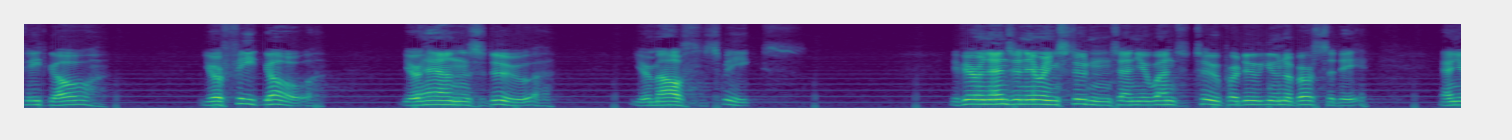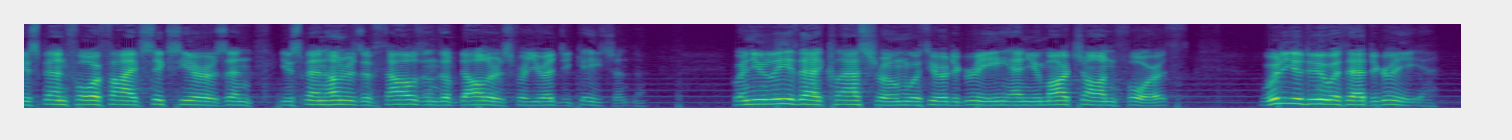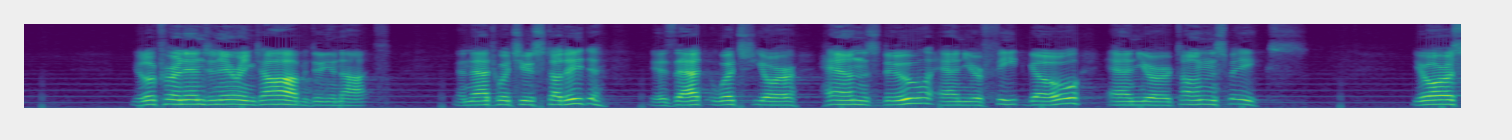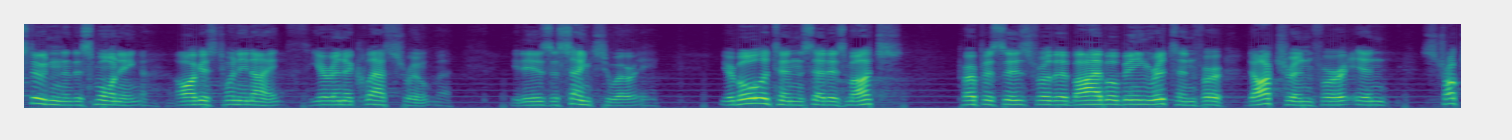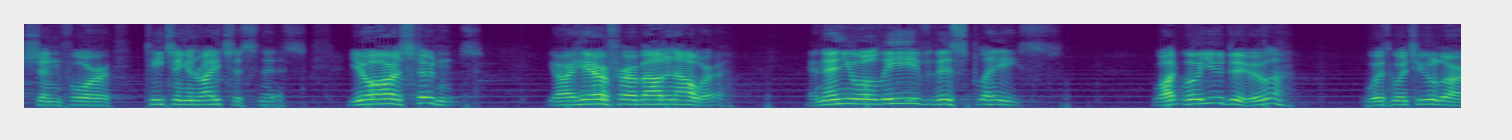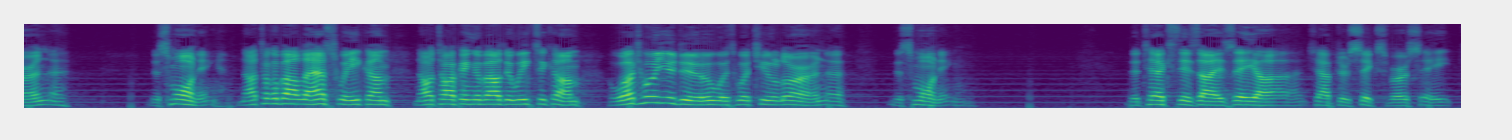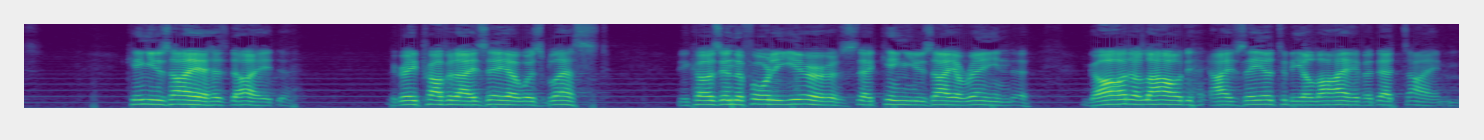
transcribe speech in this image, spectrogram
Feet go, your feet go, your hands do, your mouth speaks. If you're an engineering student and you went to Purdue University and you spend four, five, six years and you spend hundreds of thousands of dollars for your education, when you leave that classroom with your degree and you march on forth, what do you do with that degree? You look for an engineering job, do you not? And that which you studied is that which your hands do and your feet go and your tongue speaks. You are a student this morning, August 29th. You're in a classroom. It is a sanctuary. Your bulletin said as much. Purposes for the Bible being written, for doctrine, for instruction, for teaching in righteousness. You are a student. You are here for about an hour. And then you will leave this place. What will you do with what you learn this morning? Not talking about last week. I'm not talking about the week to come. What will you do with what you learn this morning? The text is Isaiah chapter 6, verse 8. King Uzziah has died. The great prophet Isaiah was blessed because in the 40 years that King Uzziah reigned, God allowed Isaiah to be alive at that time.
